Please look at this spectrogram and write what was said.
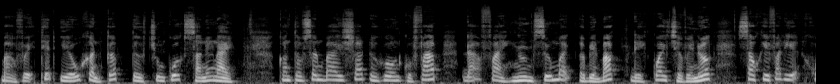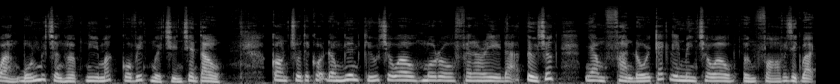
bảo vệ thiết yếu khẩn cấp từ Trung Quốc sang nước này. Còn tàu sân bay Charles de Gaulle của Pháp đã phải ngừng sứ mệnh ở biển Bắc để quay trở về nước sau khi phát hiện khoảng 40 trường hợp nghi mắc COVID-19 trên tàu. Còn Chủ tịch Hội đồng Nghiên cứu châu Âu Mauro Ferrari đã từ chức nhằm phản đối cách Liên minh châu Âu ứng phó với dịch bệnh.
